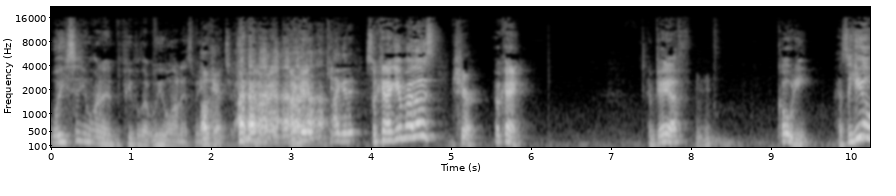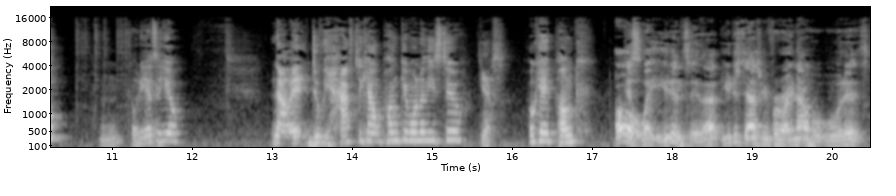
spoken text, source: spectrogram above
Well, you said you wanted the people that we wanted to make. Okay, it. I All get it. I get it. I get it. So can I get my list? Sure. Okay. MJF. Cody has a heel. Cody has a heel. Now, eh, do we have to count Punk in one of these two? Yes. Okay, Punk. Oh wait, you didn't say that. You just asked me for right now who, who it is.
